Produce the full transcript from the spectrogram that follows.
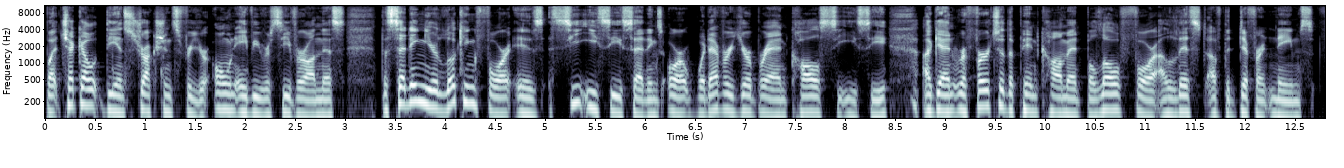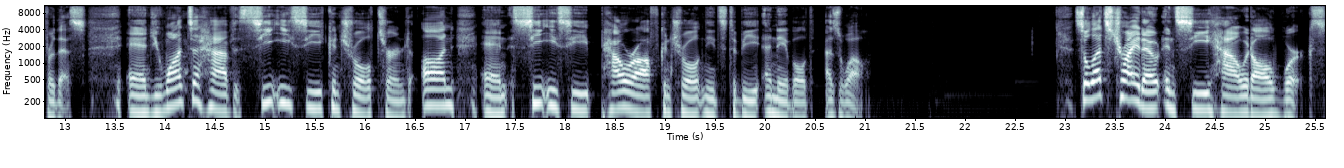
but check out the instructions for your own AV receiver on this. The setting you're looking for is CEC settings or whatever your brand calls CEC. Again, refer to the pinned comment below for a list of the different names for this. And you want to have CEC control turned on, and CEC power off control needs to be enabled as well. So let's try it out and see how it all works.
